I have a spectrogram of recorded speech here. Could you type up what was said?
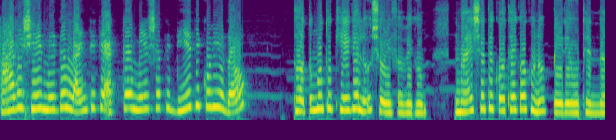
তাহলে সেই মেয়েদের লাইন থেকে একটা মেয়ের সাথে বিয়েতে করিয়ে দাও। থতমত খেয়ে গেল শরীফা বেগম। মায়ের সাথে কথায় কখনো পেরে ওঠেন না।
